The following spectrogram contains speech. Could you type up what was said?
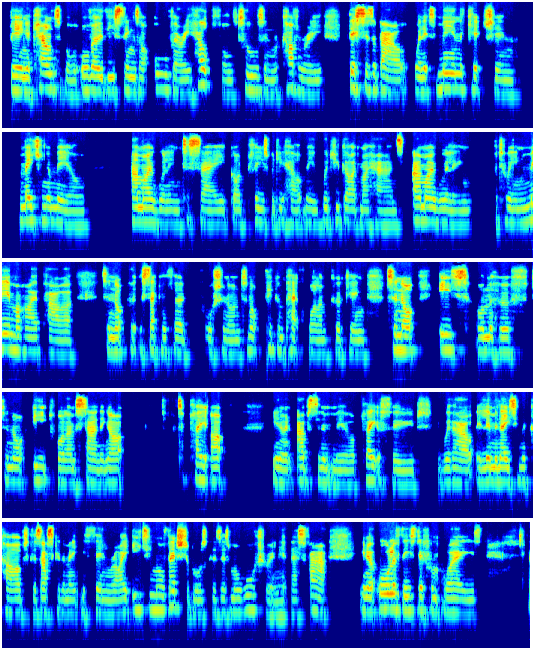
being accountable, although these things are all very helpful tools in recovery. This is about when it's me in the kitchen making a meal. Am I willing to say, God, please, would you help me? Would you guide my hands? Am I willing between me and my higher power to not put the second, third portion on, to not pick and peck while I'm cooking, to not eat on the hoof, to not eat while I'm standing up, to plate up, you know, an abstinent meal, a plate of food without eliminating the carbs because that's going to make me thin, right? Eating more vegetables because there's more water in it, less fat, you know, all of these different ways.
